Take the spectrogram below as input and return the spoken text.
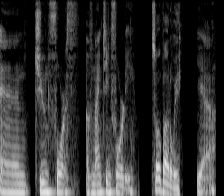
and June 4th of 1940. So about a week. Yeah.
